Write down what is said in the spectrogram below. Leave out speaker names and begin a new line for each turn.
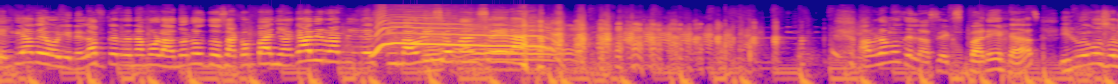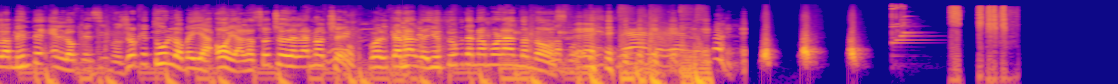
El día de hoy en el After de Enamorándonos nos acompaña Gaby Ramírez y Mauricio Mancera. Hablamos de las exparejas y luego solamente enloquecimos. Yo que tú lo veía hoy a las 8 de la noche por el canal de YouTube de Enamorándonos.
Véanlo.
